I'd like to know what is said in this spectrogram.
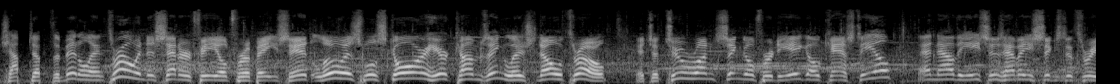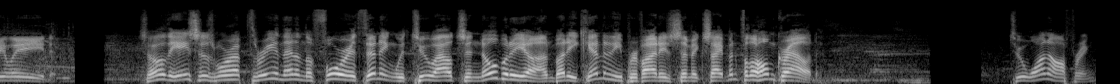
Chopped up the middle and through into center field for a base hit. Lewis will score. Here comes English. No throw. It's a two run single for Diego Castillo. And now the Aces have a 6 to 3 lead. So the Aces were up three, and then in the fourth inning with two outs and nobody on, Buddy Kennedy provided some excitement for the home crowd. 2 1 offering.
